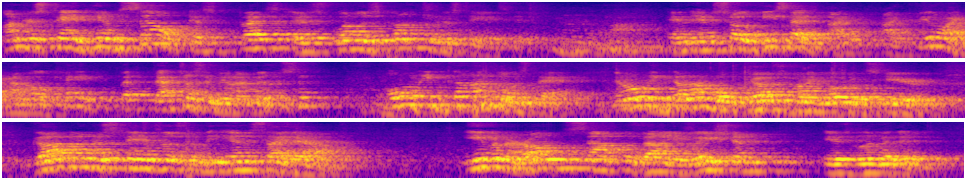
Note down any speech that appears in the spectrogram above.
understand himself as best as well as God understands him. Hmm. And, and so he says, I, I feel like I'm okay, but that doesn't mean I'm innocent. Only God knows that. And only God will judge my motives here. God understands us from the inside out. Even our own self-evaluation is limited.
